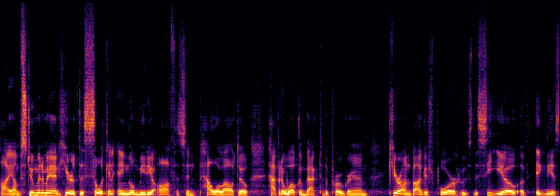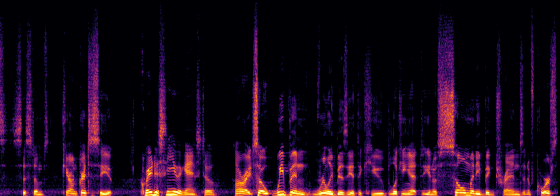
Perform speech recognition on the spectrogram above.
Hi, I'm Stu Miniman here at the SiliconANGLE Media office in Palo Alto. Happy to welcome back to the program Kiran Bhageshpur, who's the CEO of Igneous Systems. Kiran, great to see you. Great to see you again, Stu. All right, so we've been really busy at theCUBE looking at you know so many big trends and of course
